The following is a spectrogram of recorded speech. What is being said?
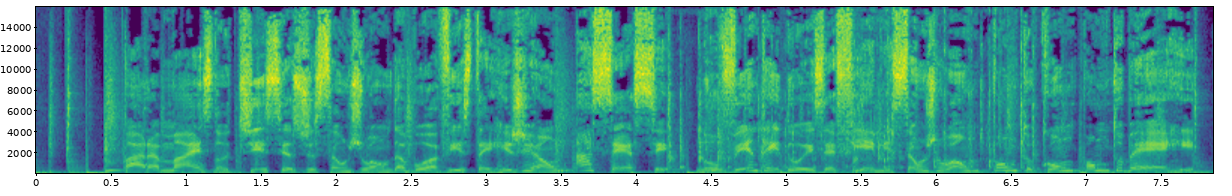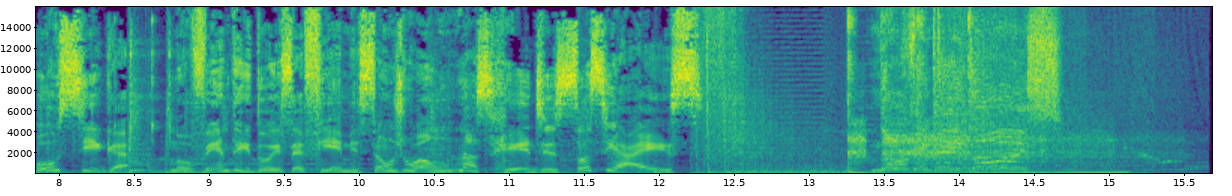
Para mais notícias de São João da Boa Vista e região, acesse 92fm São João.com.br ou siga 92fm São João nas redes sociais. 92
